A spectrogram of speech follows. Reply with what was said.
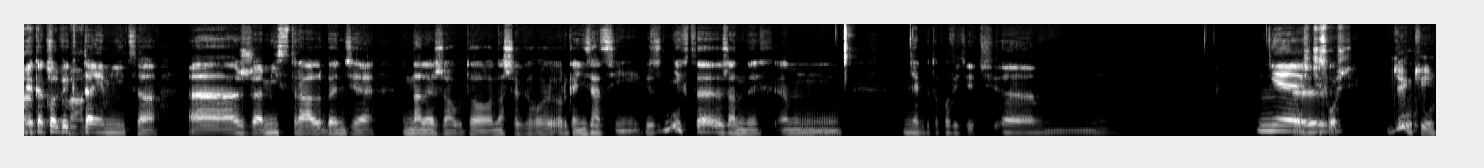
jakakolwiek plan. tajemnica, e, że Mistral będzie należał do naszego organizacji. Nie chcę żadnych, jakby to powiedzieć, em, E, nieścisłości. Dzięki.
